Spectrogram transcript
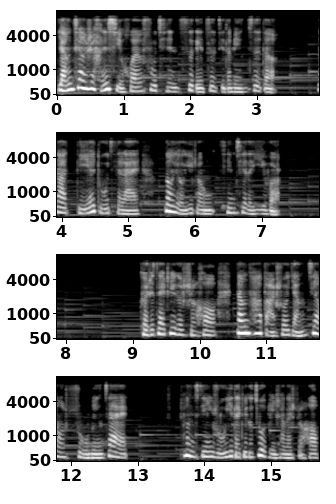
杨绛是很喜欢父亲赐给自己的名字的，那叠读起来。”更有一种亲切的意味。可是，在这个时候，当他把说杨绛署名在《称心如意》的这个作品上的时候，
